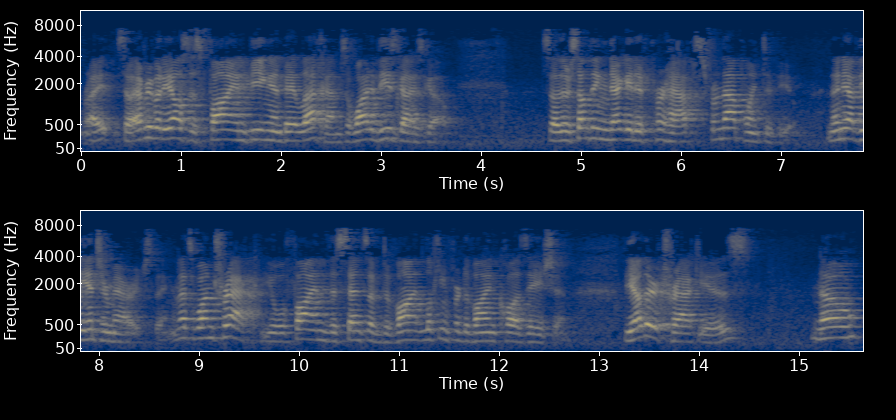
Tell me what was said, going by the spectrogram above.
Right? So everybody else is fine being in Beit Lechem. So why did these guys go? So there's something negative, perhaps, from that point of view. And then you have the intermarriage thing. And that's one track. You will find the sense of divine, looking for divine causation. The other track is, no,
